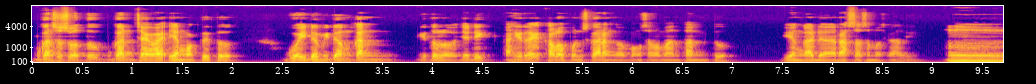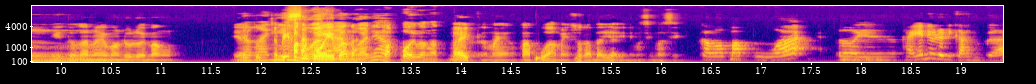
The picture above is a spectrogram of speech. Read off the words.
Bukan sesuatu bukan cewek yang waktu itu gue idam-idamkan gitu loh. Jadi akhirnya kalaupun sekarang ngomong sama mantan itu ya nggak ada rasa sama sekali Hmm. gitu karena emang dulu emang ya Tapi hubungannya, ya. banget. hubungannya Fuckboy banget. baik sama yang Papua sama yang Surabaya ini masing-masing. Kalau Papua eh, kayaknya dia udah nikah juga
